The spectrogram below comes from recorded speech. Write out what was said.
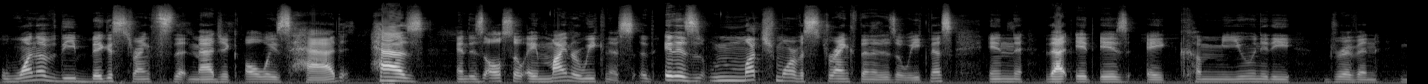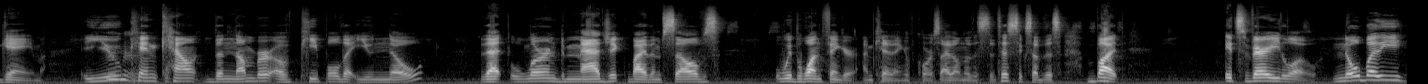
one of the biggest strengths that Magic always had, has, and is also a minor weakness. It is much more of a strength than it is a weakness in that it is a community driven game. You mm-hmm. can count the number of people that you know that learned magic by themselves with one finger. I'm kidding, of course. I don't know the statistics of this, but it's very low. Nobody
